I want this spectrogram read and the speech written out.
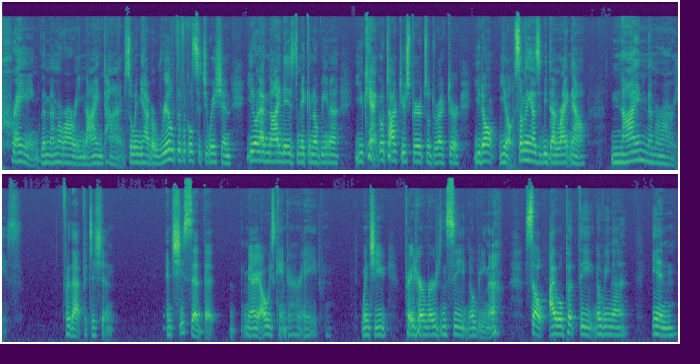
praying the Memorare nine times. So when you have a real difficult situation, you don't have nine days to make a novena, you can't go talk to your spiritual director, you don't, you know, something has to be done right now. Nine Memorares for that petition. And she said that Mary always came to her aid when she prayed her emergency novena. So I will put the novena in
